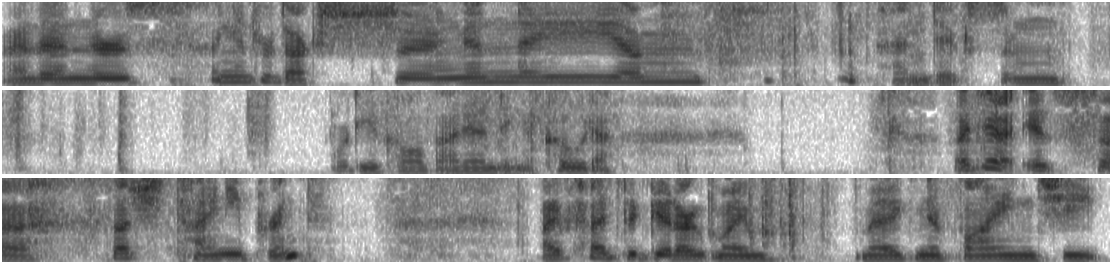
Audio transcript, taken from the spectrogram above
And then there's an introduction and a um, appendix and what do you call that ending? A coda. I yeah, it's uh, such tiny print. I've had to get out my magnifying sheet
